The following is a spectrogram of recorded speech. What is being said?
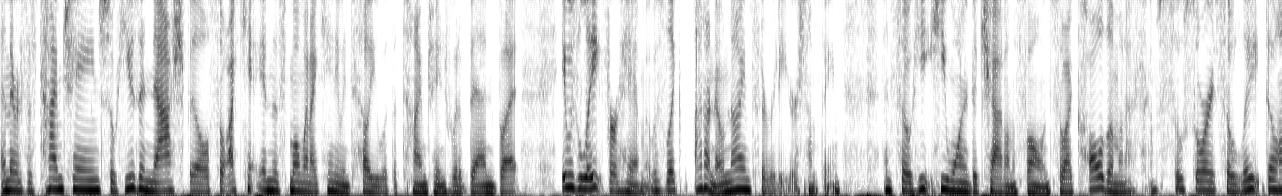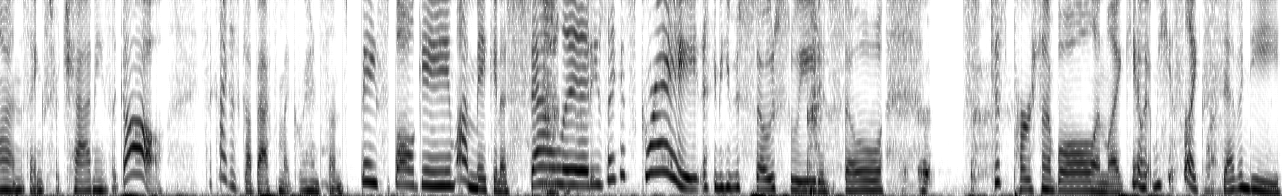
and there was this time change. So he was in Nashville. So I can't in this moment I can't even tell you what the time change would have been, but it was late for him. It was like I don't know nine thirty or something, and so he he wanted to chat on the phone. So I called him and I was like, I'm so sorry, it's so late, Don. Thanks for chatting. He's like, Oh, he's like, I just got back from my grandson's baseball game. I'm making a salad. He's like, It's great, and he was so sweet and so just personable and like you know I mean he's like 70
